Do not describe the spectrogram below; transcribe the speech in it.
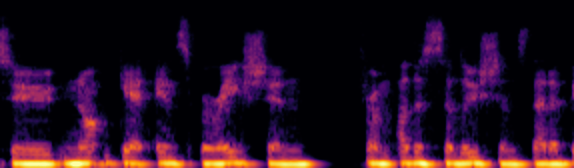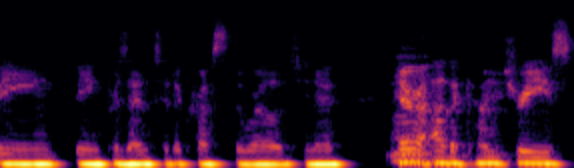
to not get inspiration from other solutions that are being being presented across the world. You know, there are other mm. countries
